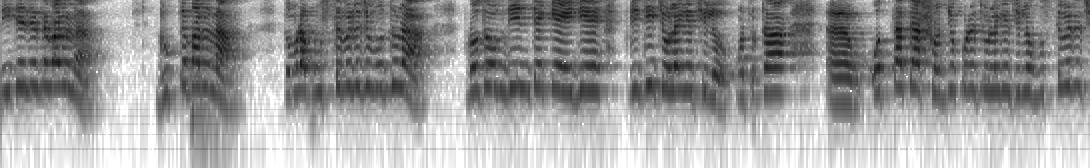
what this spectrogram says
নিজে যেতে পারে না, ঢুকতে পারে না। তোমরা বুঝতে পেরেছ বন্ধুরা? প্রথম দিন থেকে এই যে প্রীতি চলে গেছিল, কতটা অত্যাচার সহ্য করে চলে গেছিল, বুঝতে পেরেছ?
